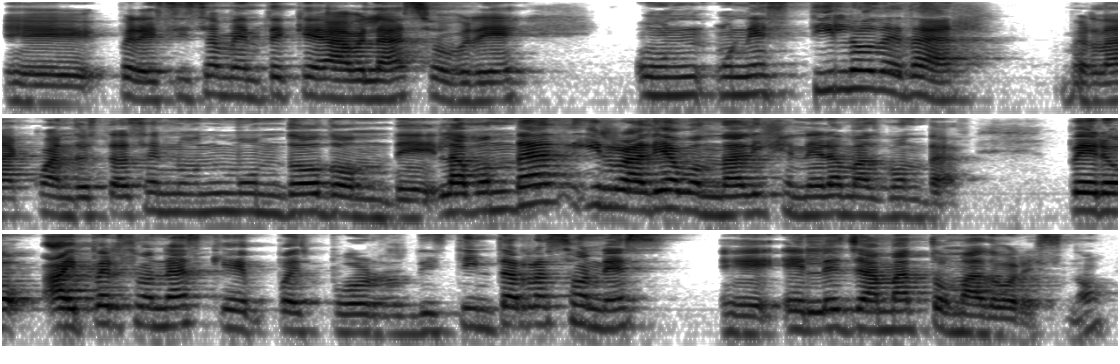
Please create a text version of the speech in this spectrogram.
eh, precisamente que habla sobre un, estilo de dar, ¿verdad? Cuando estás en un mundo donde la bondad irradia bondad y genera más bondad, pero hay personas que pues por distintas razones eh, él les llama tomadores, ¿no?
